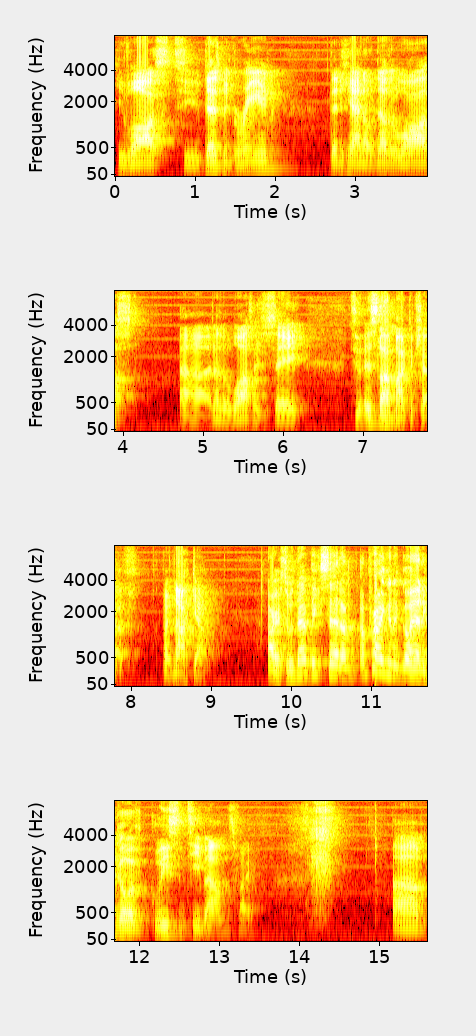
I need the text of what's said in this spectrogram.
He lost to Desmond Green, then he had another loss, uh, another loss, I should say, to Islam Makhachev by knockout. All right, so with that being said, I'm, I'm probably going to go ahead and go with Gleison Tibau in this fight. Um,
